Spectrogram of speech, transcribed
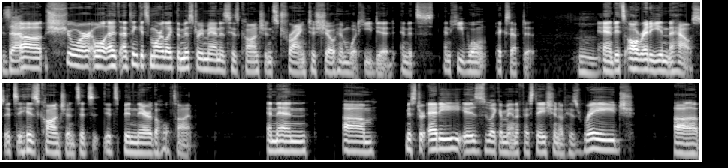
Is that uh sure? Well, I, I think it's more like the mystery man is his conscience trying to show him what he did, and it's and he won't accept it, hmm. and it's already in the house. It's his conscience. It's it's been there the whole time, and then um Mr. Eddy is like a manifestation of his rage. Uh,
